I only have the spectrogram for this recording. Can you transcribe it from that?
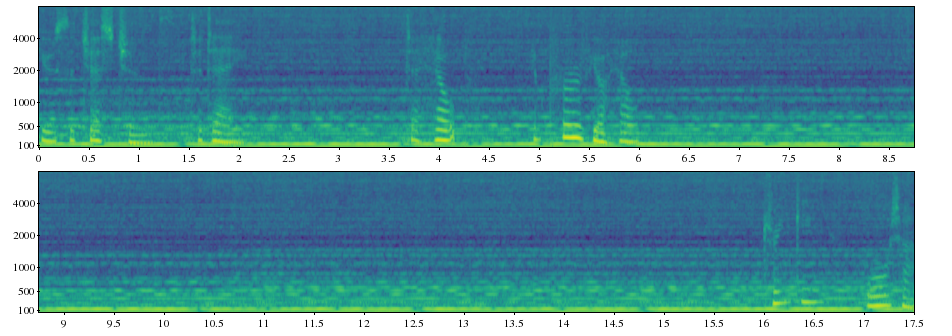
few suggestions today to help improve your health. Drinking water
